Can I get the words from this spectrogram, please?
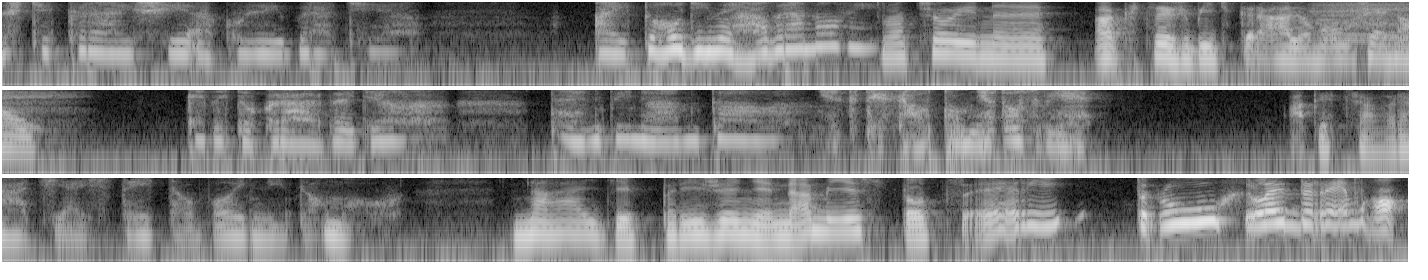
ešte krajšie ako jej bratia. Aj to hodíme Havranovi? No čo iné, ak chceš byť kráľovou ženou. Keby to kráľ vedel, ten by nám dal. Nikdy sa o tom nedozvie. A keď sa vráti aj z tejto vojny domov, nájde pri žene na miesto céry trúchle drevo.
